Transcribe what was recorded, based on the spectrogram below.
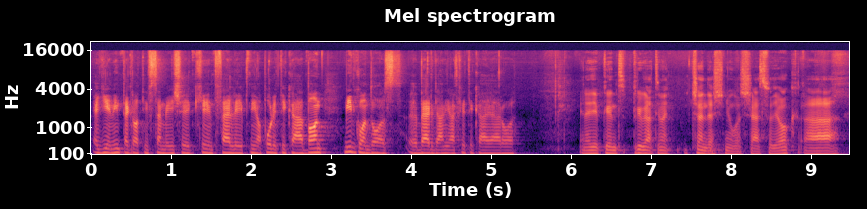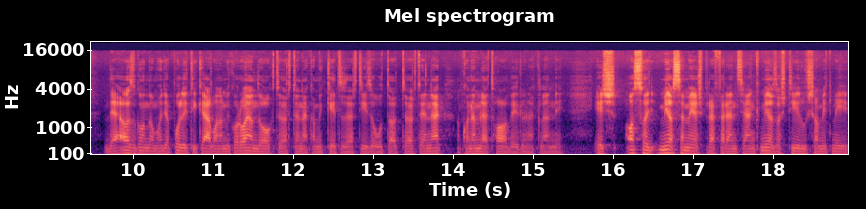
egy ilyen integratív személyiségként fellépni a politikában? Mit gondolsz Bergáni kritikájáról? Én egyébként privátan egy csendes, nyugodt srác vagyok de azt gondolom, hogy a politikában, amikor olyan dolgok történnek, amik 2010 óta történnek, akkor nem lehet halvérűnek lenni. És az, hogy mi a személyes preferenciánk, mi az a stílus, amit mi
